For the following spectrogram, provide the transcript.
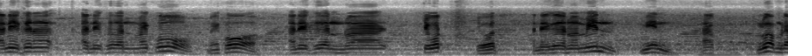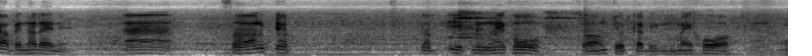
อันนี้คืออันนี้คืออันไมโครไมโครอันนี้คืออันว่าจุดจุด อันนี้คืออันว่ามินมิลครับรวมแล้วเป็นเท่าใดนี่อ่าสองจุดกับอีกหนึ่งไมโคร สองจุดกับอีกไมโครอ่าเอ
